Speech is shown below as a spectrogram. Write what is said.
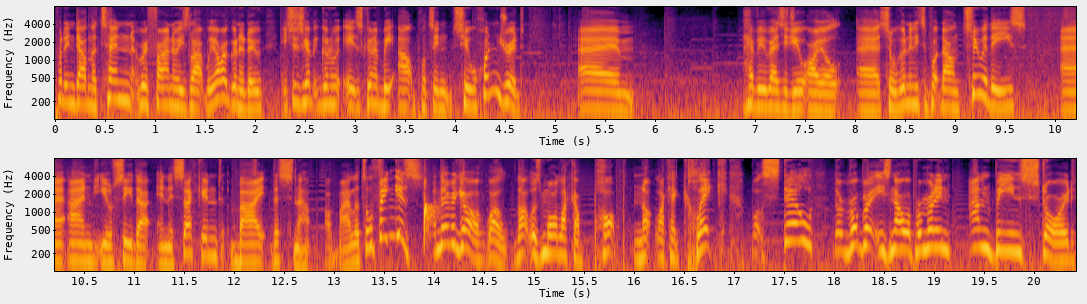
putting down the 10 refineries like we are going to do. It's just going to it's going to be outputting 200 um, heavy residue oil. Uh, so we're going to need to put down two of these uh, and you'll see that in a second by the snap of my little fingers. And there we go. Well, that was more like a pop, not like a click. But still, the rubber is now up and running and being stored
